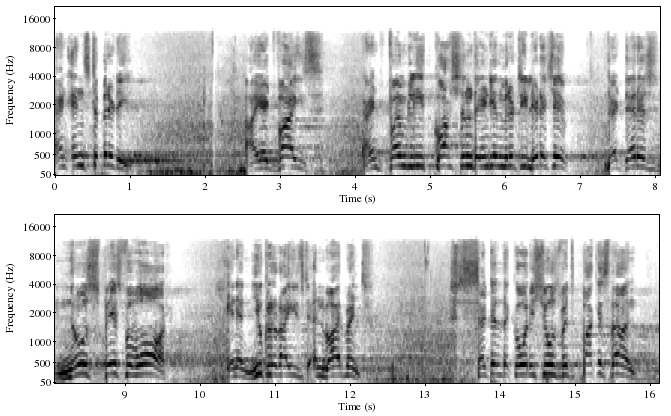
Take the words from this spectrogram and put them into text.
and instability. I advise and firmly caution the Indian military leadership that there is no space for war in a nuclearized environment settle the core issues with Pakistan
